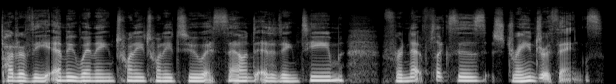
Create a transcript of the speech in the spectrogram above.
part of the Emmy winning 2022 sound editing team for Netflix's Stranger Things.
